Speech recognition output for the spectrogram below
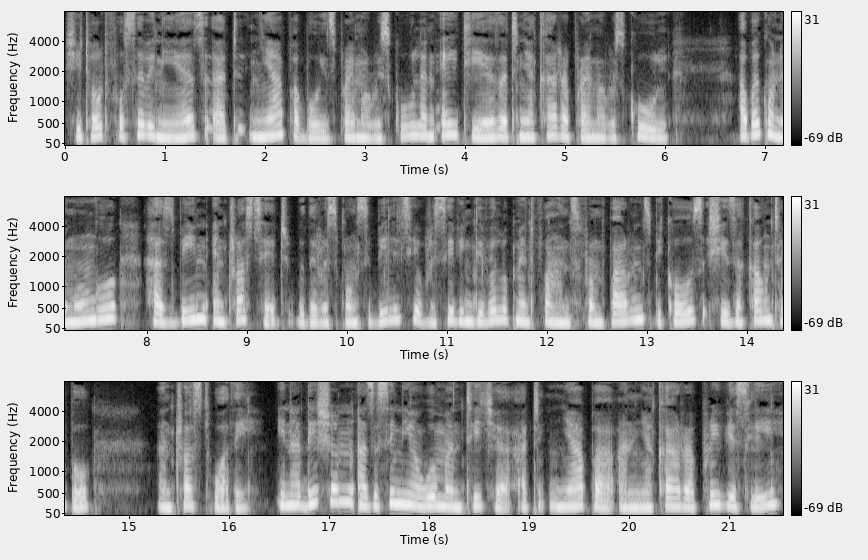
She taught for seven years at Nyapea Boys Primary School and eight years at Nyakara Primary School. Aweko Nimungu has been entrusted with the responsibility of receiving development funds from parents because she is accountable and trustworthy. In addition, as a senior woman teacher at Nyapea and Nyakara previously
